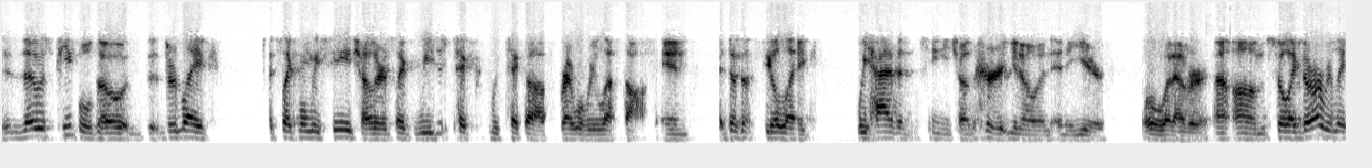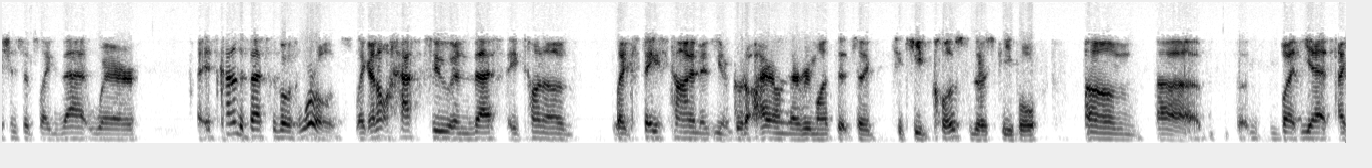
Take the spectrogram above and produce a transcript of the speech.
those people, though, they're like, it's like when we see each other, it's like we just pick we pick up right where we left off, and it doesn't feel like we haven't seen each other, you know, in, in a year or whatever. Uh, um, so like there are relationships like that where it's kind of the best of both worlds. Like I don't have to invest a ton of like FaceTime and you know go to Ireland every month to to, to keep close to those people. Um, uh, but yet I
